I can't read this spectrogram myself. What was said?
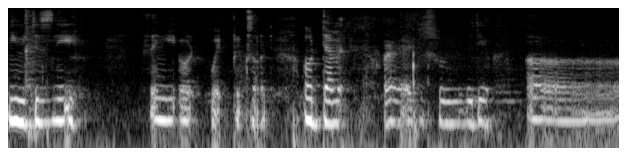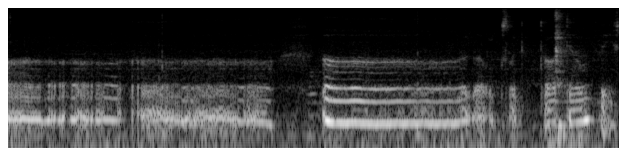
new Disney thingy. Or wait, Pixar. Oh damn it! Alright, I just showed you the video. Uh, uh, that looks like a goddamn face.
